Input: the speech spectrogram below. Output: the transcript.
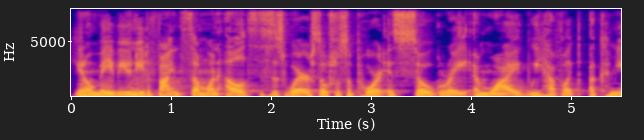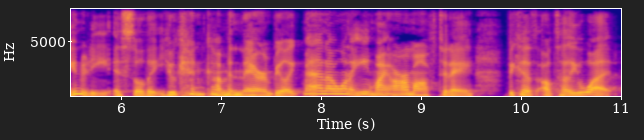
You know, maybe you need to find someone else. This is where social support is so great and why we have like a community is so that you can come in there and be like, man, I want to eat my arm off today. Because I'll tell you what,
